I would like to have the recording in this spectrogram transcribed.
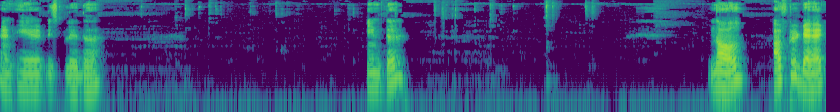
And here display the enter. Now after that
